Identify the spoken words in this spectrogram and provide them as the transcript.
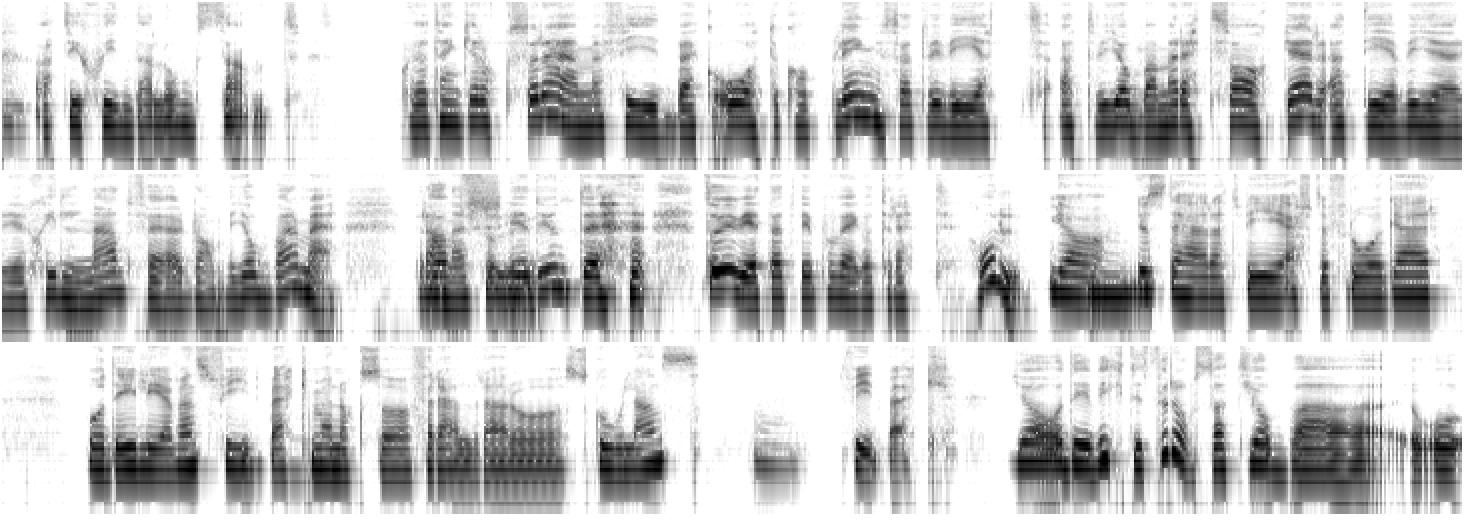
Mm. Att vi skyndar långsamt. Och jag tänker också det här med feedback och återkoppling så att vi vet att vi jobbar med rätt saker, att det vi gör gör skillnad för de vi jobbar med. För annars Absolut. är det ju inte så vi vet att vi är på väg åt rätt håll. Ja, mm. just det här att vi efterfrågar både elevens feedback men också föräldrar och skolans mm. feedback. Ja, och det är viktigt för oss att jobba och,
